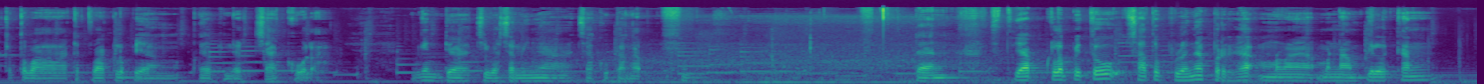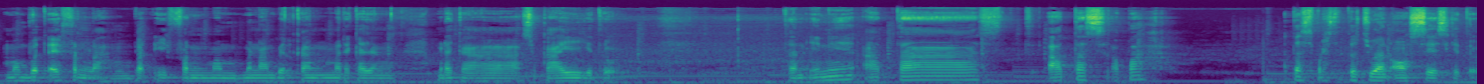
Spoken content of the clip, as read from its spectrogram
ketua ketua klub yang benar-benar jago lah. Mungkin dia jiwa seninya jago banget. Dan setiap klub itu satu bulannya berhak menampilkan membuat event lah membuat event menampilkan mereka yang mereka sukai gitu. Dan ini atas atas apa? Atas persetujuan osis gitu.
